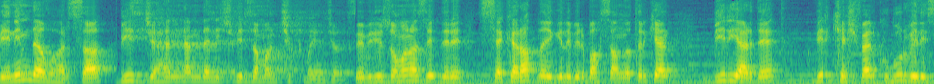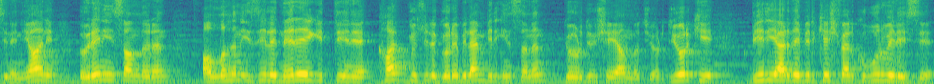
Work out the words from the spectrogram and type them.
benim de varsa biz cehennemden hiçbir zaman çıkmayacağız. Ve Bediüzzaman Hazretleri sekeratla ilgili bir bahs anlatırken bir yerde bir keşfel kubur velisinin yani ölen insanların Allah'ın izniyle nereye gittiğini kalp gözüyle görebilen bir insanın gördüğü şeyi anlatıyor. Diyor ki bir yerde bir keşfel kubur velisi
